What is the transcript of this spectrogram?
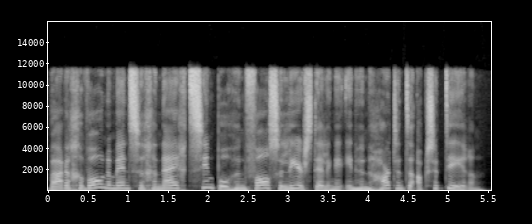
waren gewone mensen geneigd simpel hun valse leerstellingen in hun harten te accepteren.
